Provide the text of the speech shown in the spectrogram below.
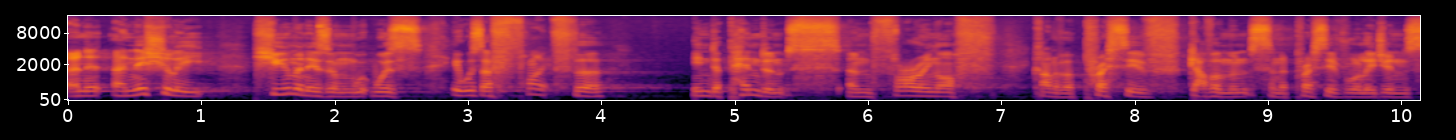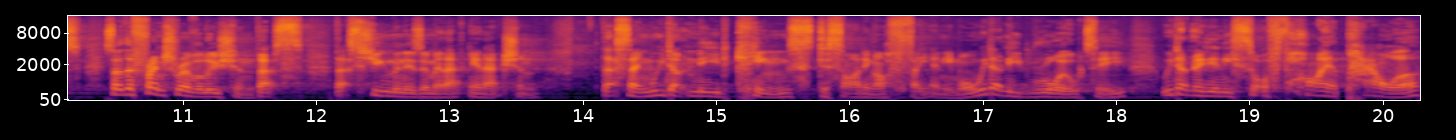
And initially, humanism was it was a fight for independence and throwing off kind of oppressive governments and oppressive religions. So the French Revolution, that's, that's humanism in, in action. That's saying we don't need kings deciding our fate anymore. We don't need royalty. We don't need any sort of higher power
